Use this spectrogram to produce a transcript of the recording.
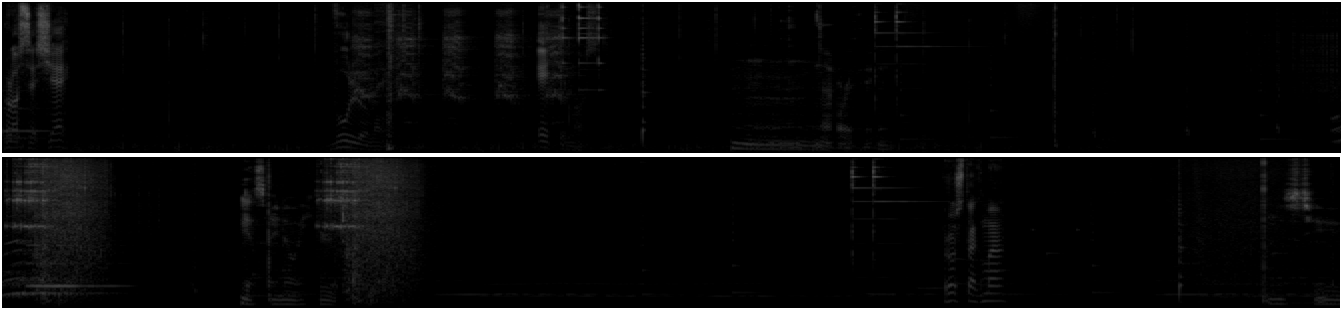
Proszę się, Yes, I know, I hear it. Πρόσταγμα. these two.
